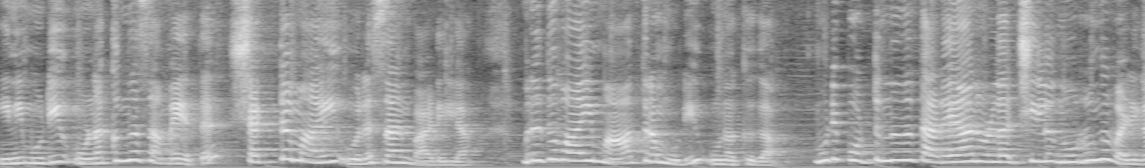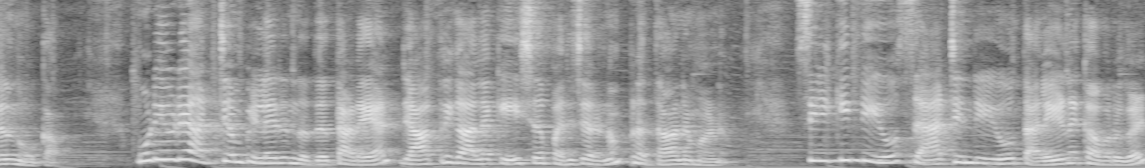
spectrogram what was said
ഇനി മുടി ഉണക്കുന്ന സമയത്ത് ശക്തമായി ഉരസാൻ പാടില്ല. മൃദുവായി മാത്രം മുടി ഉണക്കുക. മുടി പൊട്ടുന്നത് തടയാനുള്ള ചില നുറുങ്ങു വഴികൾ നോക്കാം. മുടിയുടെ അറ്റം പിളരുന്നത് തടയാൻ രാത്രികാല കേശ പരിചരണം പ്രധാനമാണ്. സിൽക്കിന്റെയോ സാറ്റിന്റെയോ തലേണ കവറുകൾ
